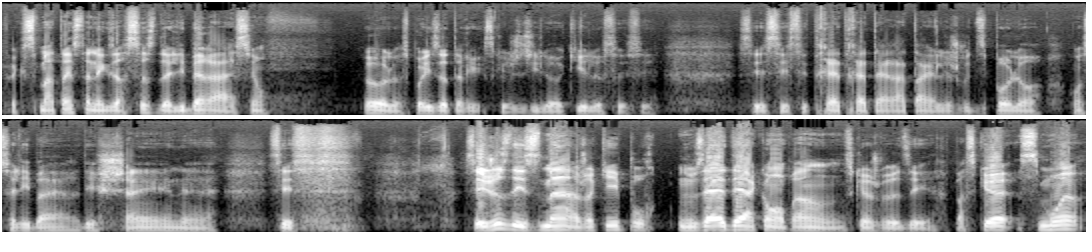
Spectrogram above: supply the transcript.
Fait que ce matin, c'est un exercice de libération. Là, là c'est pas ésotérique ce que je dis là, ok, là, c'est c'est très, très terre à terre. Je Je vous dis pas, là, on se libère des chaînes. Euh, c'est juste des images, OK, pour nous aider à comprendre ce que je veux dire. Parce que si moi,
